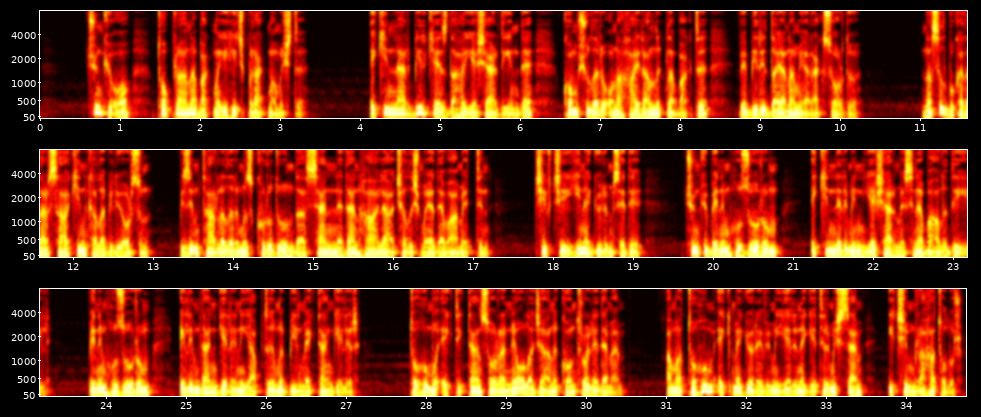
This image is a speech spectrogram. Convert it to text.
Çünkü o toprağına bakmayı hiç bırakmamıştı. Ekinler bir kez daha yeşerdiğinde komşuları ona hayranlıkla baktı ve biri dayanamayarak sordu. Nasıl bu kadar sakin kalabiliyorsun? Bizim tarlalarımız kuruduğunda sen neden hala çalışmaya devam ettin? Çiftçi yine gülümsedi. Çünkü benim huzurum ekinlerimin yeşermesine bağlı değil. Benim huzurum elimden geleni yaptığımı bilmekten gelir. Tohumu ektikten sonra ne olacağını kontrol edemem. Ama tohum ekme görevimi yerine getirmişsem içim rahat olur.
